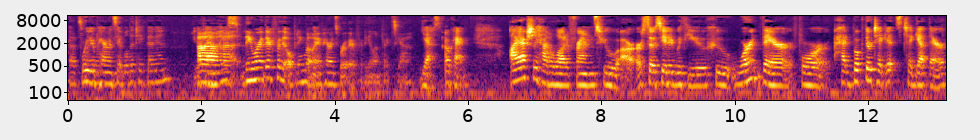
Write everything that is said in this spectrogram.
That's were your parents able to take that in? Your uh, they weren't there for the opening, but my parents were there for the Olympics. Yeah. Yes. Okay. I actually had a lot of friends who are associated with you who weren't there for had booked their tickets to get there,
